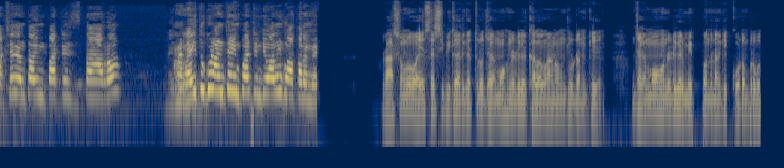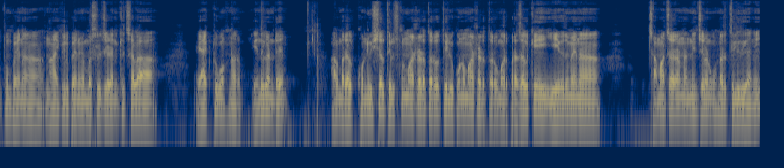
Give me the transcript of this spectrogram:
రక్షణ ఎంత ఇంపార్టెన్స్ ఇస్తున్నారో రైతు కూడా అంతే ఇంపార్టెంట్ ఇవ్వాలని కోరుతున్నాం మేము. రాష్ట్రంలో వైఎస్ఆర్సీపీ కార్యకర్తలు జగన్మోహన్ రెడ్డి గారి కళలో ఆనందం చూడడానికి జగన్మోహన్ రెడ్డి గారు మెప్పు పొందడానికి కూటమి ప్రభుత్వం పైన నాయకులపైన విమర్శలు చేయడానికి చాలా యాక్టివ్గా ఉంటున్నారు. ఎందుకంటే వాళ్ళు మరి కొన్ని విషయాలు తెలుసుకుని మాట్లాడతారు తెలియకుండా మాట్లాడతారు మరి ప్రజలకి ఏ విధమైన సమాచారాన్ని అందించాలనుకుంటున్నారో తెలియదు కానీ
